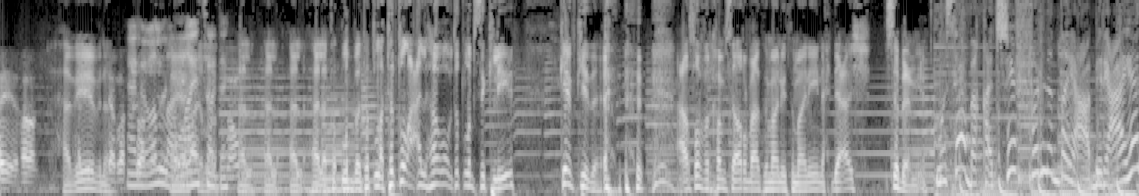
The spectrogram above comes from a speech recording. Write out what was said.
اي خلاص. حبيبنا. هلا والله. الله. يسعدك. هلا هلا هلا هلا. تطلب تطلع تطلع على الهواء وتطلب سكليف كيف كذا؟ على صفر خمسة أربعة ثمانية وثمانين أحد عشر سبعمية. مسابقة شيف فرن الضيعة برعاية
